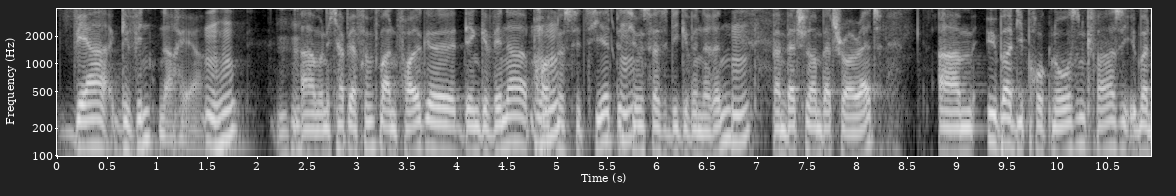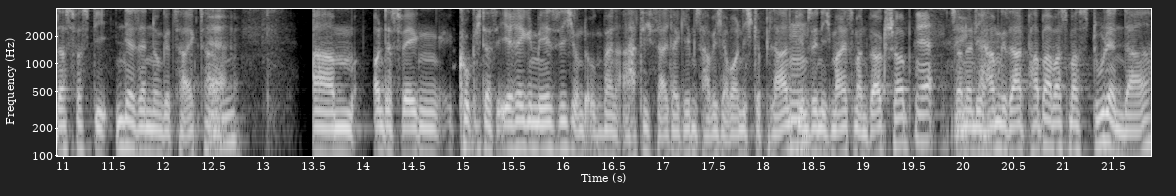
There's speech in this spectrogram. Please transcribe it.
wer gewinnt nachher. Ähm, und ich habe ja fünfmal in Folge den Gewinner prognostiziert, beziehungsweise die Gewinnerin beim Bachelor und Bachelorette. Ähm, über die Prognosen quasi, über das, was die in der Sendung gezeigt haben. Ähm, und deswegen gucke ich das eh regelmäßig und irgendwann hat sich halt ergeben, das habe ich aber auch nicht geplant, wie im Sinne, ich mache jetzt mal einen Workshop, Ja. sondern die haben gesagt, Papa, was machst du denn da?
